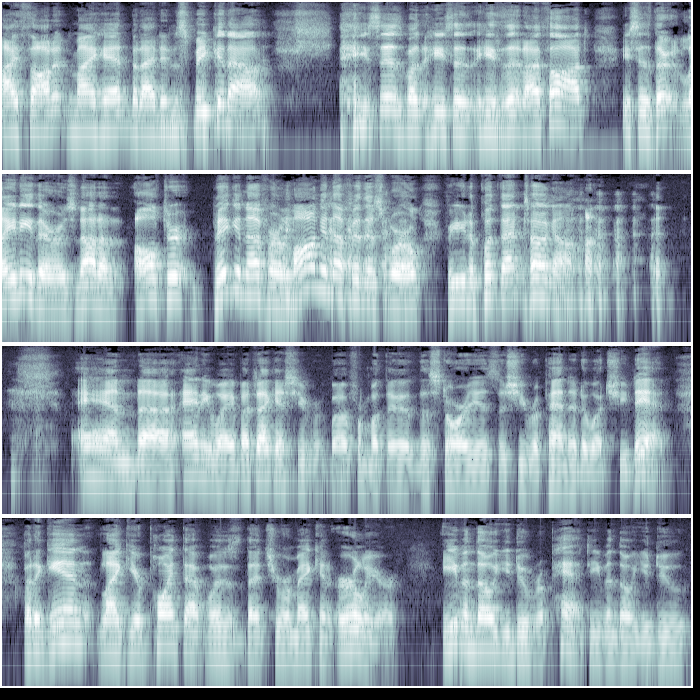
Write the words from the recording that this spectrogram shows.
I thought it in my head, but I didn't speak it out." He says, but he says, he said, I thought, he says, there, lady, there is not an altar big enough or long enough in this world for you to put that tongue on. and uh, anyway, but I guess she, well, from what the, the story is, that she repented of what she did. But again, like your point that was that you were making earlier, even though you do repent, even though you do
